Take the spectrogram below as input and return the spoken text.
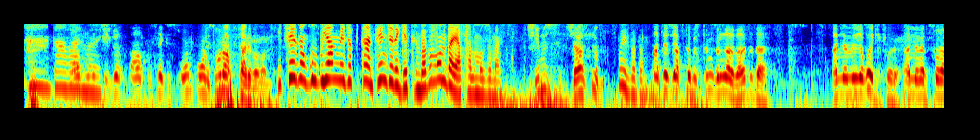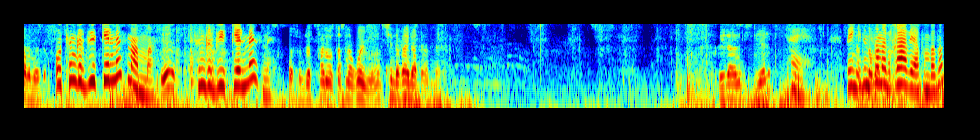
Ha, daha varmış. 2, 4, 6, 8, 10, 12, 16 tane babam. İçeriden kulbu yanmayacak bir tane tencere getirin babam. Onu da yapalım o zaman. Şeyimiz Cansu'm. Buyur babam. Patates yaptığımız tıngırlar vardı da. Annemle koyduk onu. Anneme bir soralım o tıngır büyük gelmez mi ama? Niye? Tıngır büyük gelmez mi? Olsun dört tane ortasına koy bunu. İçinde kaynatırım ben. Kıylağını pisleyelim. He. Ben gidip sana bir kahve yapın babam.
